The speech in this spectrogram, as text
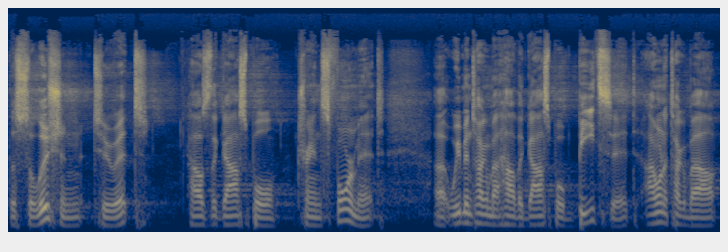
the solution to it, how's the gospel transform it. Uh, we've been talking about how the gospel beats it. I want to talk about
